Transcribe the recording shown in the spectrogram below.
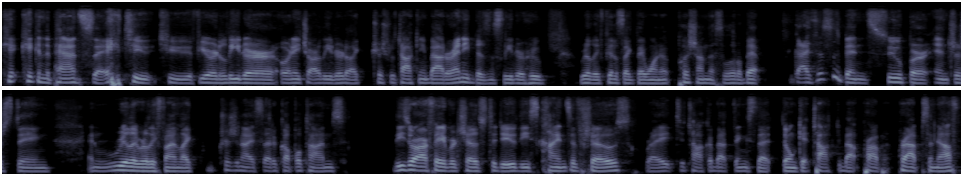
kick, kick in the pants, say, to to if you're a leader or an HR leader, like Trish was talking about, or any business leader who really feels like they want to push on this a little bit. Guys this has been super interesting and really really fun. Like trish and i said a couple times these are our favorite shows to do these kinds of shows right? To talk about things that don't get talked about perhaps enough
